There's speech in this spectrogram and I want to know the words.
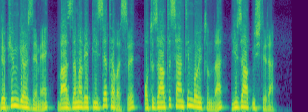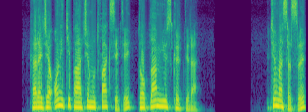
Döküm gözleme, bazlama ve pizza tavası 36 santim boyutunda 160 lira. Karaca 12 parça mutfak seti toplam 140 lira. Ütü masası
